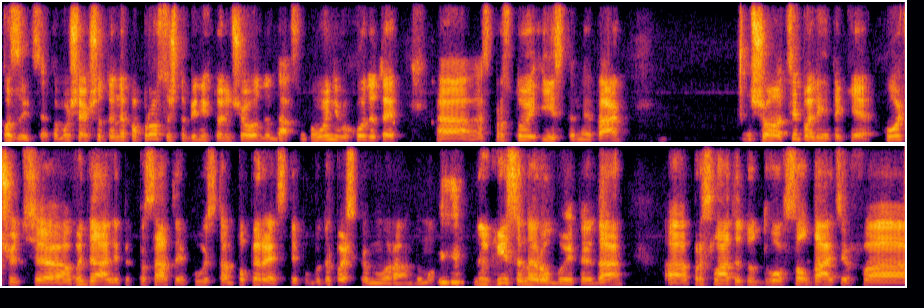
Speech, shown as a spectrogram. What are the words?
позиція. Тому що якщо ти не попросиш, тобі ніхто нічого не дасть. Ми повинні виходити е, з простої істини, так. Що ці політики хочуть е, в ідеалі підписати якусь там папірець типу Будапештського меморандуму, не віси не робити, да а, прислати тут двох солдатів, а,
